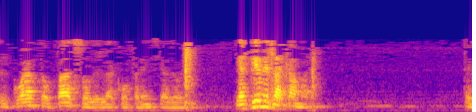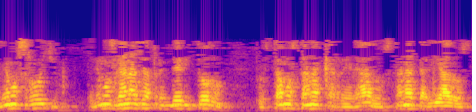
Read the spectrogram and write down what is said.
El cuarto paso de la conferencia de hoy. Ya tienes la cámara. Tenemos rollo, tenemos ganas de aprender y todo, pero estamos tan acarreados, tan atareados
